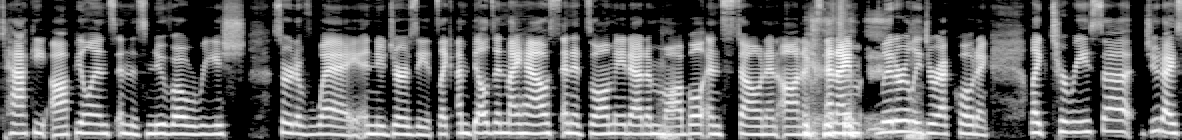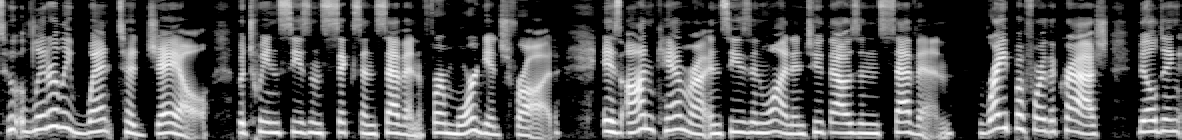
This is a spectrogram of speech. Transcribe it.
tacky opulence in this nouveau riche sort of way in New Jersey. It's like I'm building my house and it's all made out of marble and stone and onyx and I'm literally direct quoting like Teresa Giudice, who literally went to jail between season six and seven for mortgage fraud, is on camera in season one in 2007 right before the crash, building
